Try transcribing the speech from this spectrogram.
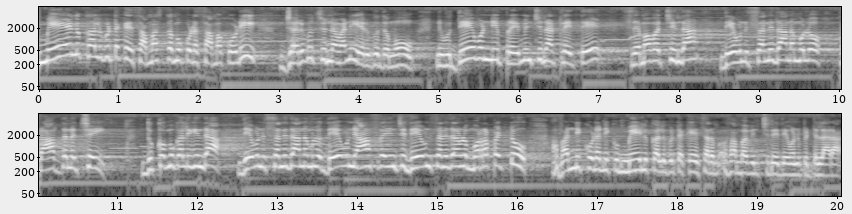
మేలు కలుగుటకే సమస్తము కూడా సమకూడి జరుగుచున్నవని ఎరుగుదము. నువ్వు దేవుణ్ణి ప్రేమించినట్లయితే శ్రమ వచ్చిందా? దేవుని సన్నిధానములో ప్రార్థన చేయి. దుఃఖము కలిగిందా? దేవుని సన్నిధానంలో దేవుణ్ణి ఆశ్రయించి దేవుని సన్నిధానంలో మొర్రపెట్టు అవన్నీ కూడా నీకు మేలు కలుగుటకే సంభవించిన దేవుని బిడ్డలారా.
